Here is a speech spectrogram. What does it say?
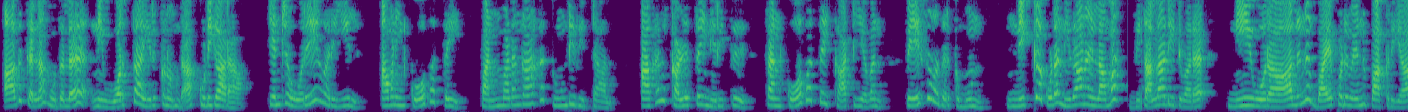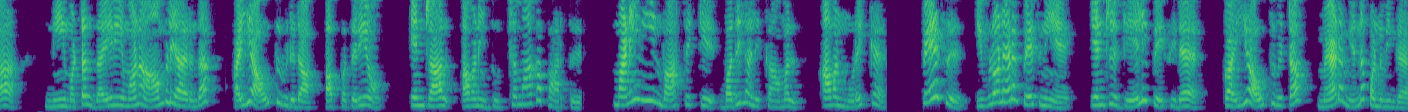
அதுக்கெல்லாம் முதல்ல நீ ஒர்த்தா இருக்கணும்டா குடிகாரா? என்ற ஒரே வரியில் அவனின் கோபத்தை பன்மடங்காக தூண்டிவிட்டாள். அகல் கழுத்தை நெரித்து தன் கோபத்தை காட்டியவன் பேசுவதற்கு முன் நிக்க கூட நிதானம் இல்லாம தள்ளாடிட்டு வர நீ ஒரு ஆளுன்னு பயப்படுவேன்னு பாக்குறியா? நீ மட்டும் தைரியமான ஆம்பளையா இருந்தா கைய அவுத்து விடுடா அப்ப தெரியும் என்றால் அவனை துச்சமாக பார்த்து. மனைவியின் வார்த்தைக்கு பதில் அளிக்காமல் அவன் முறைக்க பேசு இவ்ளோ நேரம் பேசினியே என்று கேலி பேசிட கைய அவுத்து விட்டா மேடம் என்ன பண்ணுவீங்க?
